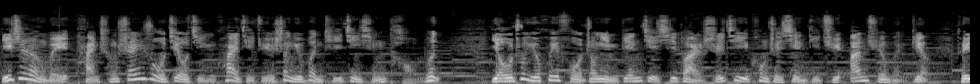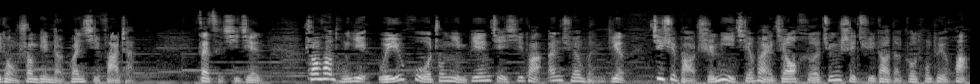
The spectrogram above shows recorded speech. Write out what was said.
一致认为坦诚深入就尽快解决剩余问题进行讨论，有助于恢复中印边界西段实际控制线地区安全稳定，推动双边的关系发展。在此期间，双方同意维护中印边界西段安全稳定，继续保持密切外交和军事渠道的沟通对话，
